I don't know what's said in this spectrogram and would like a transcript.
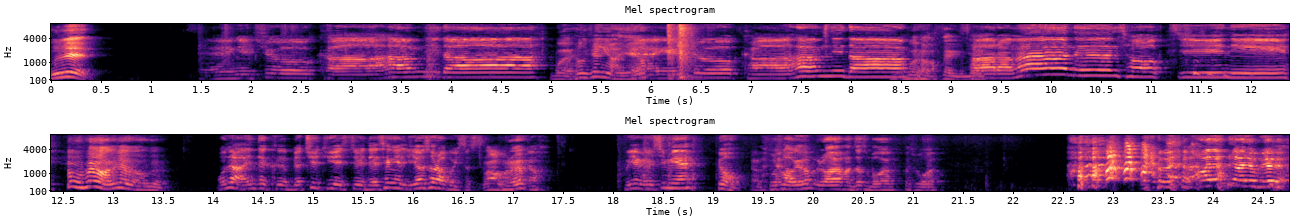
누님 생일 축하합니다. 뭐야 형 생일 아니에요? 생일 축하합니다. 뭐야 갑자기 뭐야 사랑하는 석진이. 형 생일 아니잖아 오늘 오늘 아닌데 그 며칠 뒤에 있을 내 생일 리허설 하고 있었어. 아 그래? 어. VM 열심히 해. 형, 무사하게요? 일로 와요. 앉아서 먹어요. 같이 먹어요. 아니 아니 아니 왜 왜? 아,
